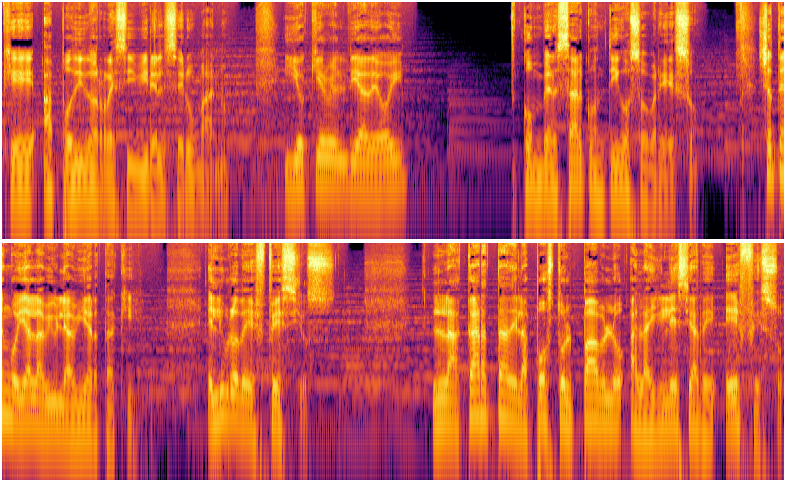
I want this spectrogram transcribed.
que ha podido recibir el ser humano. Y yo quiero el día de hoy conversar contigo sobre eso. Yo tengo ya la Biblia abierta aquí. El libro de Efesios, la carta del apóstol Pablo a la iglesia de Éfeso.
